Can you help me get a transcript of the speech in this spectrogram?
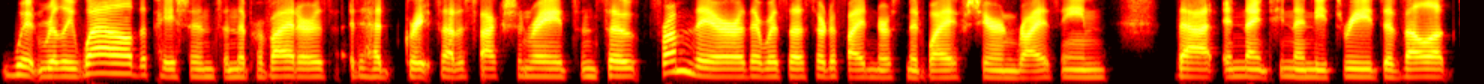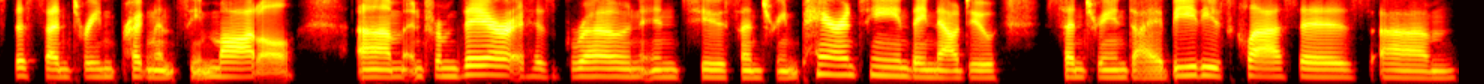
went really well. The patients and the providers it had great satisfaction rates, and so from there, there was a certified nurse midwife, Sharon Rising, that in 1993 developed the centering pregnancy model. Um, and from there, it has grown into centering parenting. They now do centering diabetes classes. Um,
